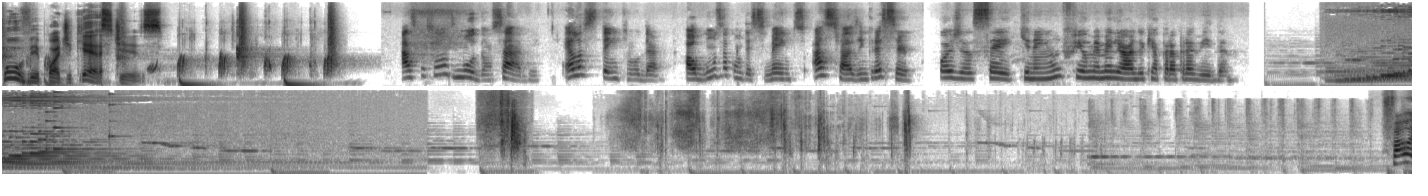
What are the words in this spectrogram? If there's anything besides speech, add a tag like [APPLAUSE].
Ruve Podcasts. As pessoas mudam, sabe? Elas têm que mudar. Alguns acontecimentos as fazem crescer. Hoje eu sei que nenhum filme é melhor do que a própria vida. Fala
